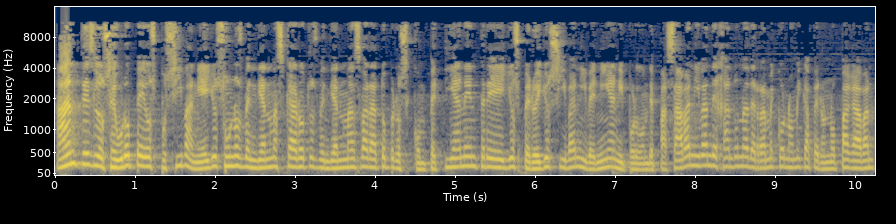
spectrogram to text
Antes los europeos pues iban y ellos unos vendían más caro, otros vendían más barato, pero se competían entre ellos, pero ellos iban y venían y por donde pasaban iban dejando una derrama económica, pero no pagaban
